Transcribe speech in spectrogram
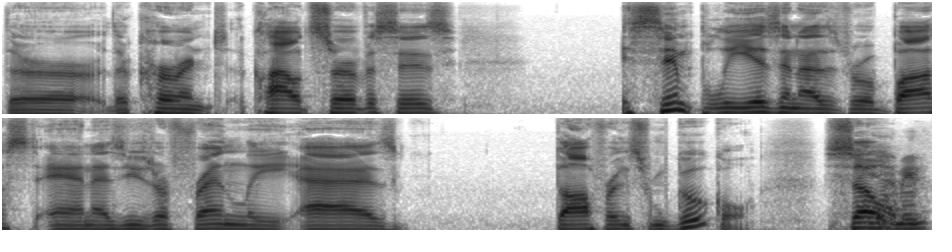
their their current cloud services, it simply isn't as robust and as user friendly as the offerings from Google. So Yeah, I mean-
